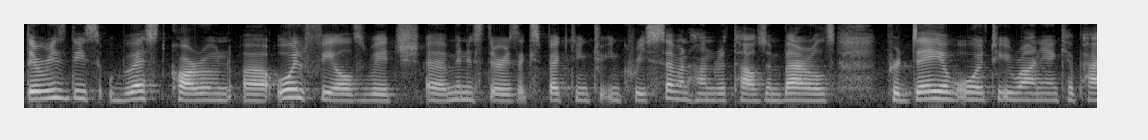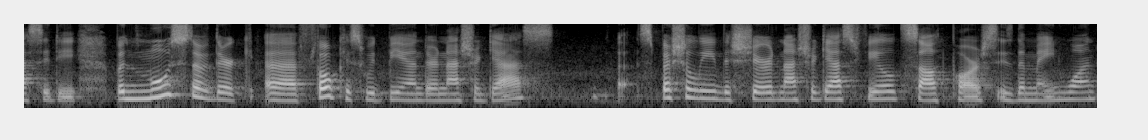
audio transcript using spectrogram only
There is this West Karun uh, oil fields, which uh, minister is expecting to increase 700,000 barrels per day of oil to Iranian capacity. But most of their uh, focus would be on their natural gas especially the shared natural gas field, South Pars is the main one.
